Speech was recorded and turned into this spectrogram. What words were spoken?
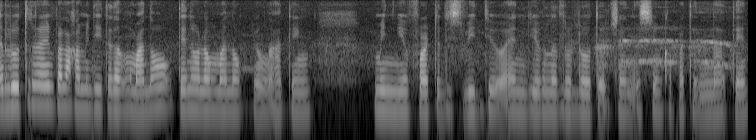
nagluto na rin pala kami dito ng manok. Tinolang manok yung ating menu for today's video and yung nagluluto dyan is yung kapatid natin.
